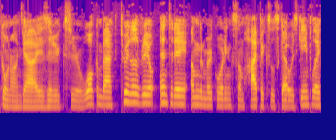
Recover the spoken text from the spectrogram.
going on guys, Zedariox here, welcome back to another video, and today I'm going to be recording some Hypixel Skywars gameplay,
